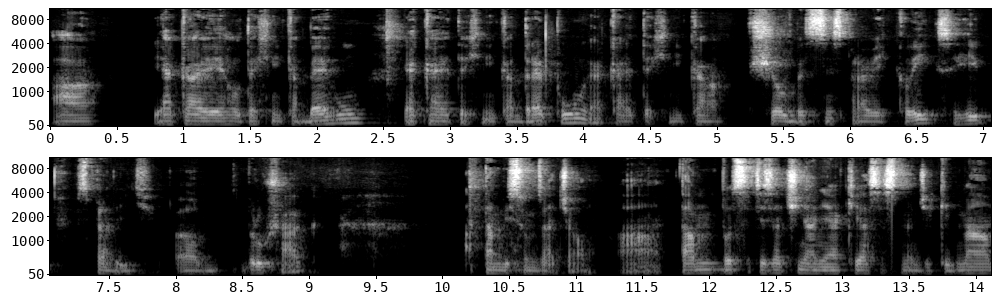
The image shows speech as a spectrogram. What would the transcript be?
a jaká je jeho technika behu, jaká je technika drepu, jaká je technika všeobecne spraviť klik, hip, spraviť uh, brušák. A tam by som začal. A tam v podstate začína nejaký assessment, že keď mám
